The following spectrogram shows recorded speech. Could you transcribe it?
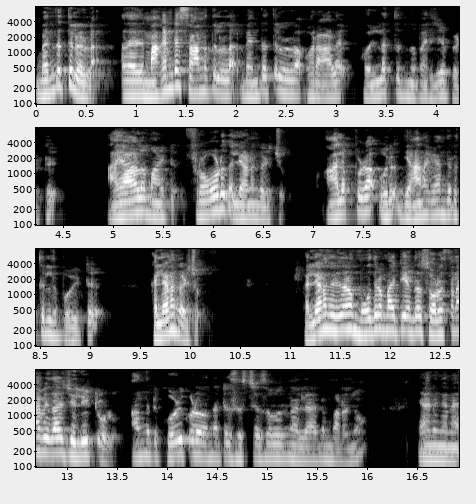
ബന്ധത്തിലുള്ള അതായത് മകന്റെ സ്ഥാനത്തിലുള്ള ബന്ധത്തിലുള്ള ഒരാൾ കൊല്ലത്ത് നിന്ന് പരിചയപ്പെട്ട് അയാളുമായിട്ട് ഫ്രോഡ് കല്യാണം കഴിച്ചു. ആലപ്പുഴ ഒരു ധ്യാന കേന്ദ്രത്തിൽ പോയിട്ട് കല്യാണം കഴിച്ചു. കല്യാണം കഴിച്ചാൽ മോതിരം മാറ്റി എന്താ സ്വർഗസ്ഥനാപിതാവ് ചൊല്ലിയിട്ടുള്ളൂ. എന്നിട്ട് കോഴിക്കോട് വന്നിട്ട് സിസ്റ്റർ സഹോദരൻ എല്ലാവരും പറഞ്ഞു ഞാനിങ്ങനെ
